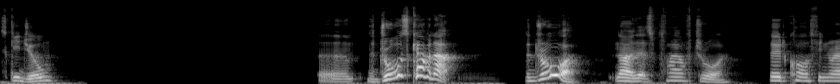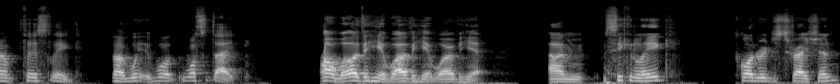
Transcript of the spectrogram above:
Schedule. Um, the draw's coming up. The draw. No, that's playoff draw. Third qualifying round, first leg. No, what, what's the date? Oh, we're over here. We're over here. We're over here. Um, second league, squad registration,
